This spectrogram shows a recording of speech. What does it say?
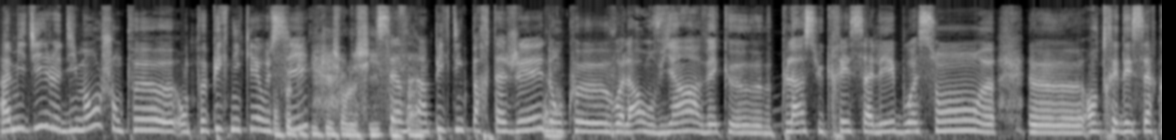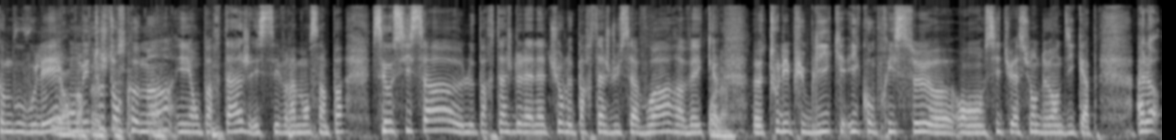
À midi, le dimanche, on peut, on peut pique-niquer On peut aussi. pique-niquer sur le site. C'est un- enfin. un pique-nique partagé, Voilà. donc euh, voilà, on vient avec euh, plat sucré, salé, boisson, euh, euh, entrée, dessert comme vous voulez. Et on on met tout en ça. commun et on partage et c'est vraiment sympa. C'est aussi ça, euh, le partage de la nature, le partage du savoir avec Voilà. euh, tous les publics, y compris ceux euh, en situation de handicap. Alors,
